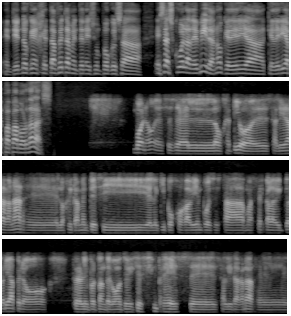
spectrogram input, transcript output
Entiendo que en Getafe también tenéis un poco esa, esa escuela de vida, ¿no? Que diría, que diría papá Bordalás. Bueno, ese es el objetivo, es salir a ganar. Eh, lógicamente, si el equipo juega bien, pues está más cerca la victoria, pero, pero lo importante, como tú dices, siempre es eh, salir a ganar. Eh,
